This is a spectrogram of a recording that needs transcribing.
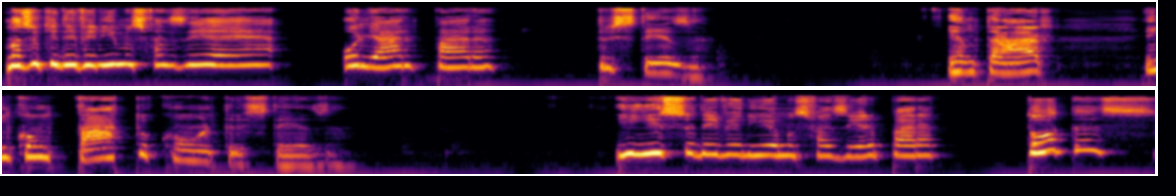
Mas o que deveríamos fazer é olhar para tristeza. Entrar em contato com a tristeza. E isso deveríamos fazer para todas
